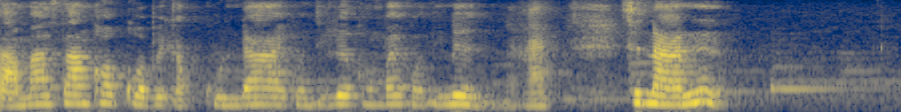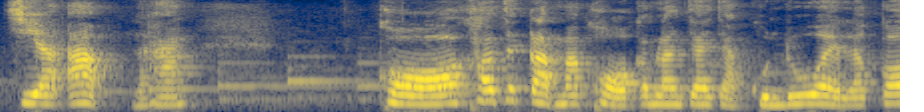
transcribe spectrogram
สามารถสร้างครอบครัวไปกับคุณได้ คนที่เลือกของใบของที่หนึ่งนะคะ ฉะนั้นเชียร์อัพนะคะ ขอเขาจะกลับมาขอกำลังใจจากคุณด้วย แล้วก็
